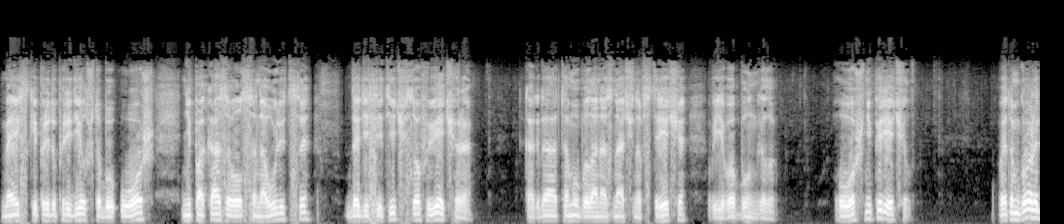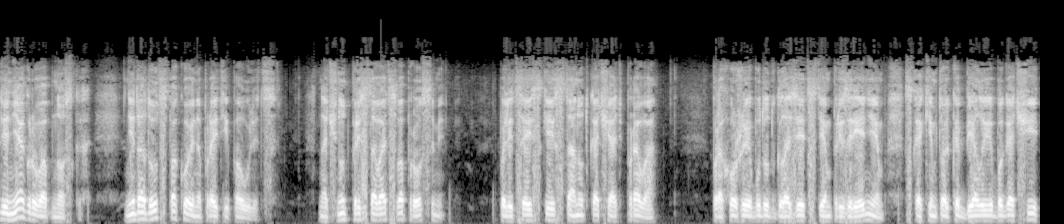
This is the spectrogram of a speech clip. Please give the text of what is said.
Мейский предупредил, чтобы Уош не показывался на улице до десяти часов вечера, когда тому была назначена встреча в его бунгало. Уош не перечил. В этом городе негру в обносках не дадут спокойно пройти по улице. Начнут приставать с вопросами. Полицейские станут качать права. Прохожие будут глазеть с тем презрением, с каким только белые богачи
